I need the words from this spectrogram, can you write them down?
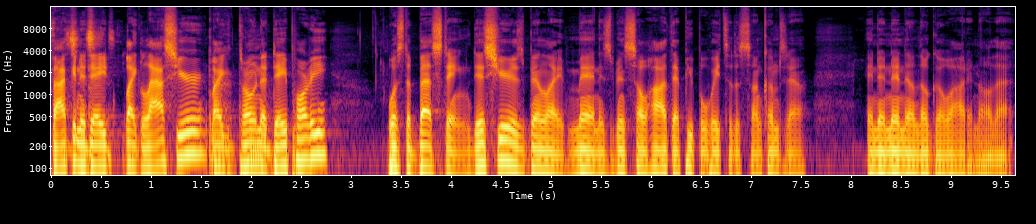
back in the day, like last year, like throwing a day party was the best thing. This year has been like, man, it's been so hot that people wait till the sun comes down, and then then they'll go out and all that.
